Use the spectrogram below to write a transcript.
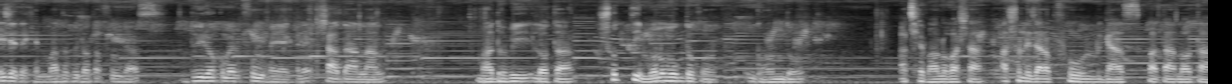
এই যে দেখেন মাধবীলতা ফুল গাছ, দুই রকমের ফুল হয় এখানে, সাদা, লাল। মাধবী লতা সত্যি মনোমুগ্ধকর গন্ধ, আছে ভালোবাসা। আসলে যারা ফুল, গাছ, পাতা, লতা,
